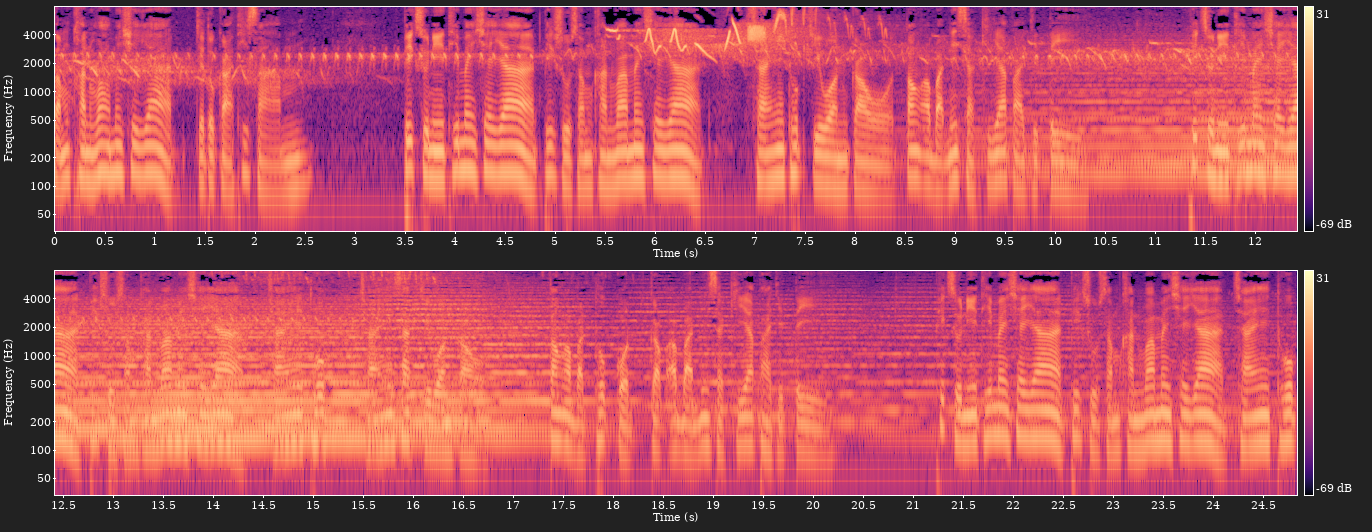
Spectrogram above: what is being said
สำคัญว่าไม่ใช่ญาติจตุกะที่สามภิกษุณีที่ไม่ใช่ญาติ ภิกษุสำคัญว่าไม่ใช่ญาติ ใช้ให้ทุบจีวรเก่า ต้องอบัตนิสักคียปาจิตตีภิกษุณีที่ไม่ใช่ญาติ ภิกษุสำคัญว่าไม่ใช่ญาติ ใช้ให้ทุบใช้ให้ซักจีวรเก่า ต้องอบัตทุกกฎกับอบัตนิสักคียปาจิตตี ภิกษุณีที่ไม่ใช่ญาติ ภิกษุสำคัญว่าไม่ใช่ญาติ ใช้ให้ทุบ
